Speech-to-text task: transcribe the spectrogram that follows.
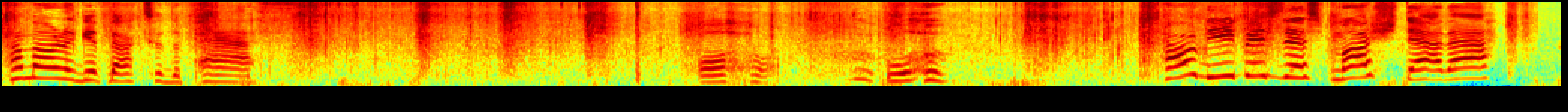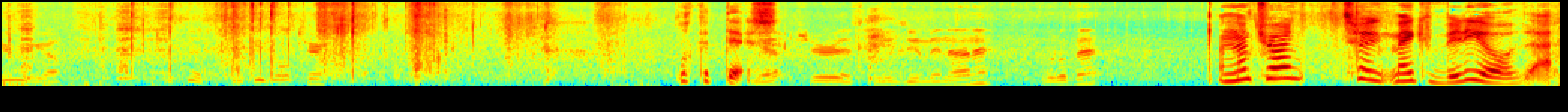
How about I get back to the path? Oh, whoa. How deep is this mush, Dada? Here we go. This? Vulture? Look at this. Yep, sure is. Can you zoom in on it a little bit? I'm not trying to make a video of that.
